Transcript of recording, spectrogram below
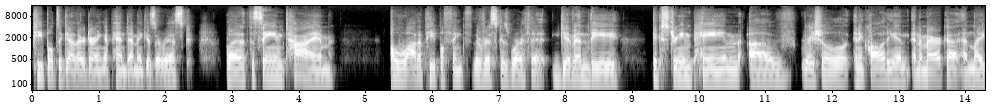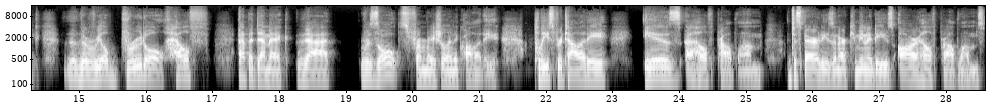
people together during a pandemic is a risk. But at the same time, a lot of people think the risk is worth it given the extreme pain of racial inequality in, in America and like the, the real brutal health epidemic that results from racial inequality. Police brutality is a health problem. Disparities in our communities are health problems.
